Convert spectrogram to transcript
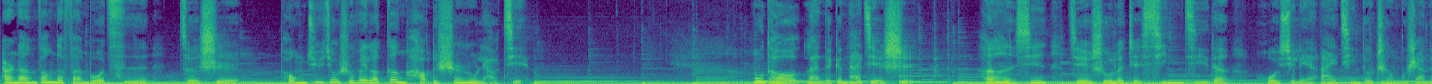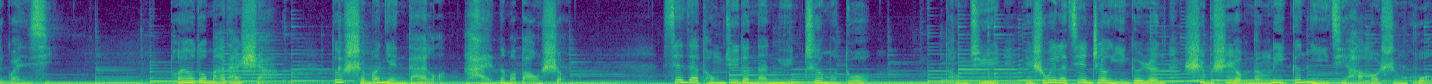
而男方的反驳词则是：同居就是为了更好的深入了解。木头懒得跟他解释，狠狠心结束了这心急的。或许连爱情都称不上的关系，朋友都骂他傻，都什么年代了还那么保守。现在同居的男女这么多，同居也是为了见证一个人是不是有能力跟你一起好好生活。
